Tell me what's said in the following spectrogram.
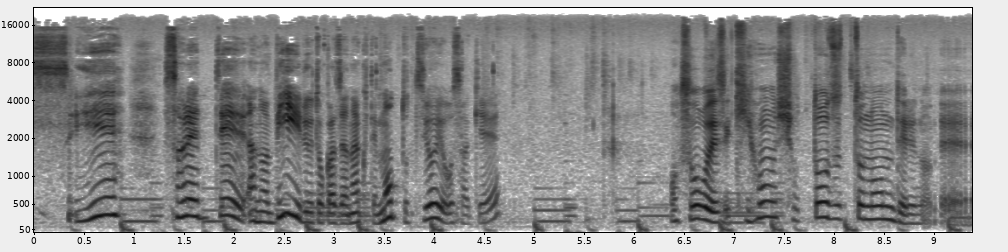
すえー、それってあのビールとかじゃなくてもっと強いお酒？あそうです。ね基本ショットをずっと飲んでるので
